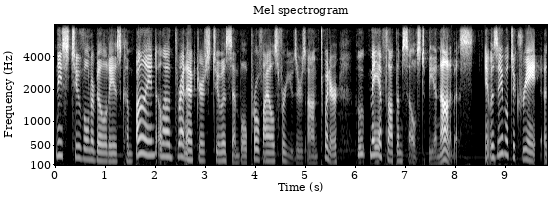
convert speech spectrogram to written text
these two vulnerabilities combined allowed threat actors to assemble profiles for users on Twitter who may have thought themselves to be anonymous. It was able to create a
